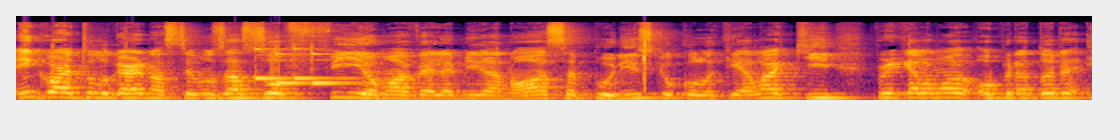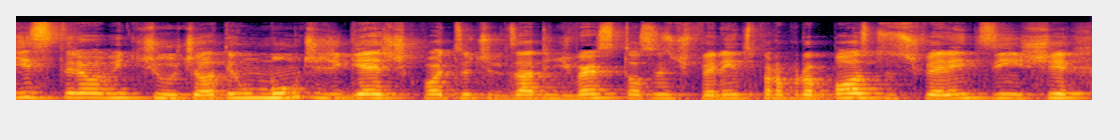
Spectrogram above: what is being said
Em quarto lugar, nós temos a Sofia, uma velha amiga nossa, por isso que eu coloquei ela aqui, porque ela é uma operadora extremamente útil. Ela tem um monte de gadget que pode ser utilizado em diversas situações diferentes, para propósitos diferentes e encher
